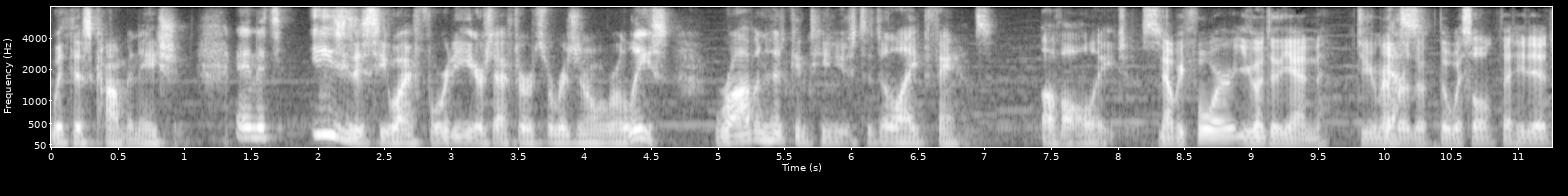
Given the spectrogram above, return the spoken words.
with this combination. And it's easy to see why 40 years after its original release, Robin Hood continues to delight fans of all ages. Now, before you go into the end, do you remember Yes. the, the whistle that he did?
